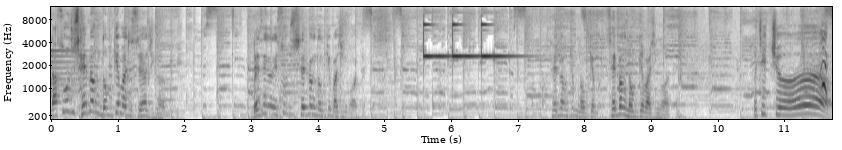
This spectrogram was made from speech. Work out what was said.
나 소주 3병 넘게 마셨어요 지금. 내 생각에 소주 3병 넘게 마신 것 같아. 3병 좀 넘게 3병 넘게 마신 것 같아. 그치 쭉자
